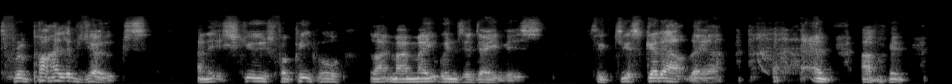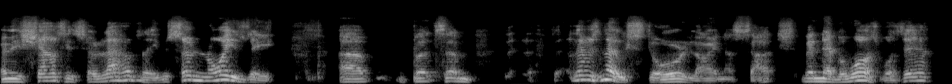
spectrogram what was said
for a pile of jokes, an excuse for people like my mate Windsor Davies to just get out there. and I mean, and he shouted so loudly, it was so noisy. Uh, but um, there was no storyline as such. There never was, was there?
